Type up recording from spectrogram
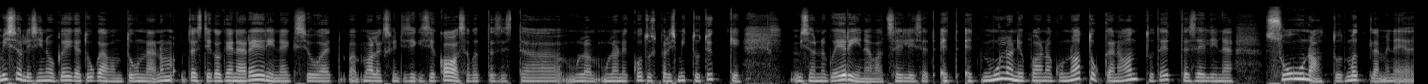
mis oli sinu kõige tugevam tunne, no ma tõesti ka genereerin, eks ju, et ma, ma oleks võinud isegi siia kaasa võtta, sest mul on, mul on neid kodus päris mitu tükki, mis on nagu erinevad sellised, et, et mul on juba nagu natukene antud ette selline suunatud mõtlemine ja,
